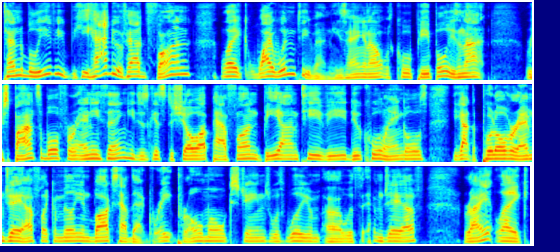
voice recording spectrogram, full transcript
tend to believe he, he had to have had fun. Like, why wouldn't he, Ben? He's hanging out with cool people. He's not responsible for anything. He just gets to show up, have fun, be on TV, do cool angles. He got to put over MJF like a million bucks, have that great promo exchange with William uh, with MJF, right? Like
